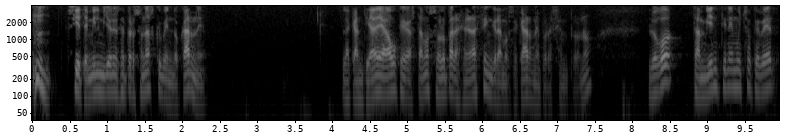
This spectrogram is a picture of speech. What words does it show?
7.000 millones de personas comiendo carne. La cantidad de agua que gastamos solo para generar 100 gramos de carne, por ejemplo. ¿no? Luego, también tiene mucho que ver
